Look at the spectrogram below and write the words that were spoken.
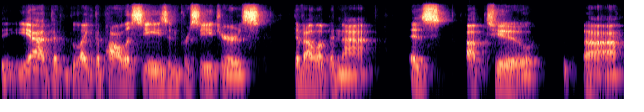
yeah, the, like the policies and procedures developing that is up to uh,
